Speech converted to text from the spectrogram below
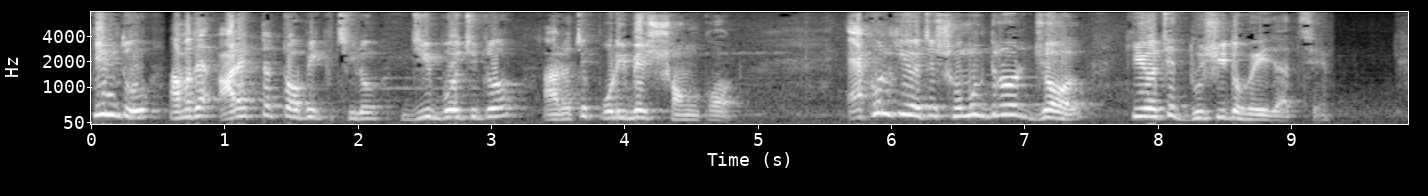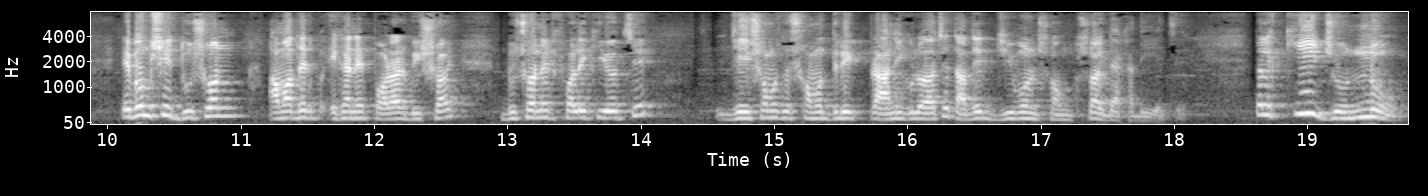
কিন্তু আমাদের আরেকটা টপিক ছিল জীব বৈচিত্র্য আর হচ্ছে পরিবেশ সংকট। এখন কি হয়েছে? সমুদ্রর জল কি হয়েছে দূষিত হয়ে যাচ্ছে। এবং সেই দূষণ আমাদের এখানে পড়ার বিষয়। দূষণের ফলে কি হচ্ছে? যে সমস্ত সামুদ্রিক প্রাণীগুলো আছে, তাদের জীবন সংশয় দেখা দিয়েছে। তাহলে কি জন্য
